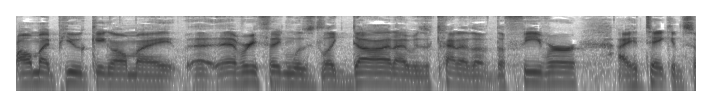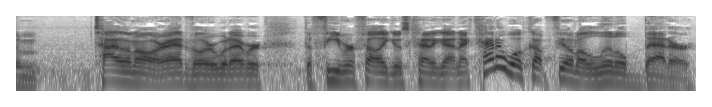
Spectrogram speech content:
all my puking, all my uh, everything was like done. I was kind of the, the fever. I had taken some Tylenol or Advil or whatever. The fever felt like it was kind of gone. I kind of woke up feeling a little better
